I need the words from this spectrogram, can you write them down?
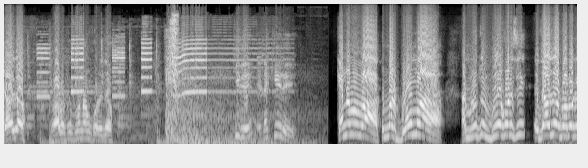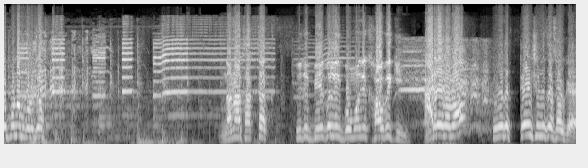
যাও যাও বাবাকে প্রণাম করে যাও। কি রে? এটা কে রে? কেন বাবা? তোমার বৌমা। আমি নতুন বিয়ে করেছি। এ যাও যাও বাবাকে প্রণাম করে যাও। না না থাক থাক। তুই যে বিয়ে করলি বৌমাকে খাওয়াবে কি? আরে বাবা তুমি তো টেনশন নিতেছ কে?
